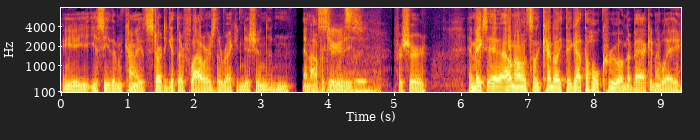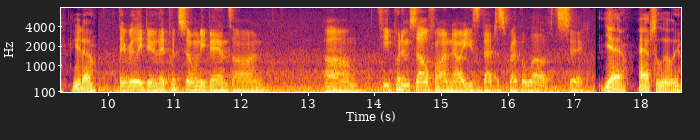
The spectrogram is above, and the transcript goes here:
You, you see them kind of start to get their flowers, their recognition, and and opportunities Seriously. for sure. It makes it. I don't know. It's like, kind of like they got the whole crew on their back in a way, you know. They really do. They put so many bands on. Um, he put himself on. Now he uses that to spread the love. It's sick. Yeah, absolutely.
